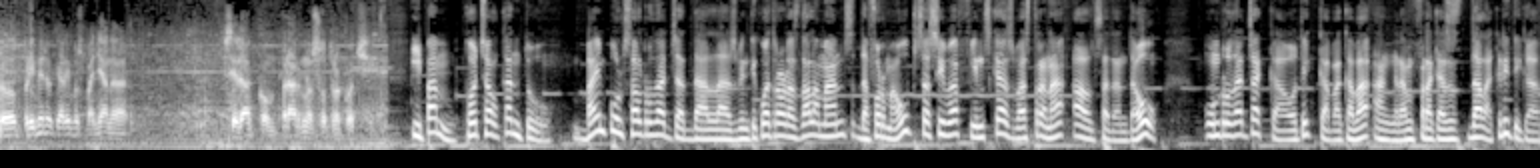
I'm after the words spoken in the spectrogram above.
Lo primero que haremos mañana será comprarnos otro coche. i pam, cotxe al canto. Va impulsar el rodatge de les 24 hores d'Alemans de forma obsessiva fins que es va estrenar al 71. Un rodatge caòtic que va acabar en gran fracàs de la crítica.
